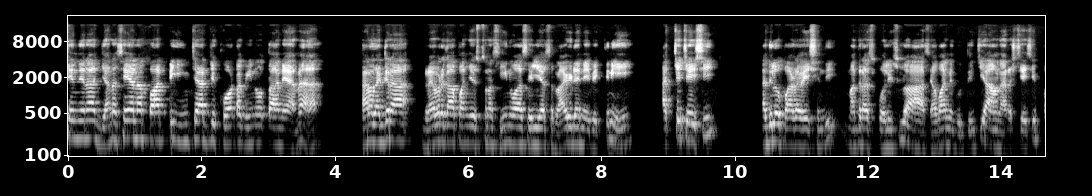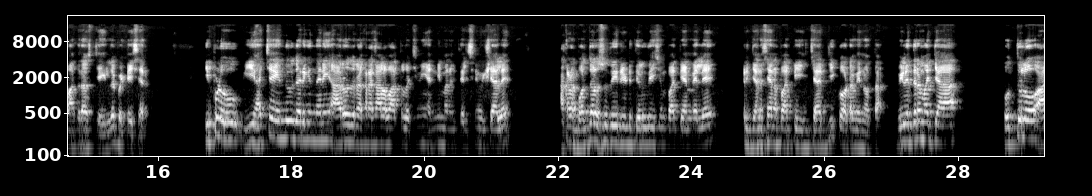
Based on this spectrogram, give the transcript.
చెందిన జనసేన పార్టీ ఇన్ఛార్జి కోట వినూత అనే ఆమె తన దగ్గర డ్రైవర్గా పనిచేస్తున్న శ్రీనివాస్ ఎలియాస్ రాయుడు అనే వ్యక్తిని హత్య చేసి నదిలో పాడవేసింది. మద్రాసు పోలీసులు ఆ శవాన్ని గుర్తించి ఆమెను అరెస్ట్ చేసి మద్రాసు జైల్లో పెట్టేశారు. ఇప్పుడు ఈ హత్య ఎందుకు జరిగిందని ఆ రోజు రకరకాల వార్తలు వచ్చినాయి. అన్ని మనకు తెలిసిన విషయాలే. అక్కడ బొద్దల సుధీర్ రెడ్డి తెలుగుదేశం పార్టీ ఎమ్మెల్యే ఇక్కడ జనసేన పార్టీ ఇన్ఛార్జి కోట వినోత. వీళ్ళిద్దరి మధ్య పొత్తులో ఆ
